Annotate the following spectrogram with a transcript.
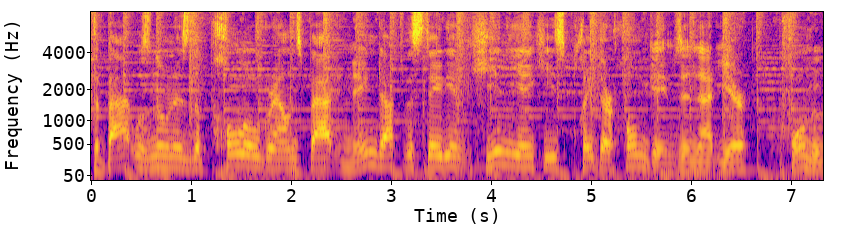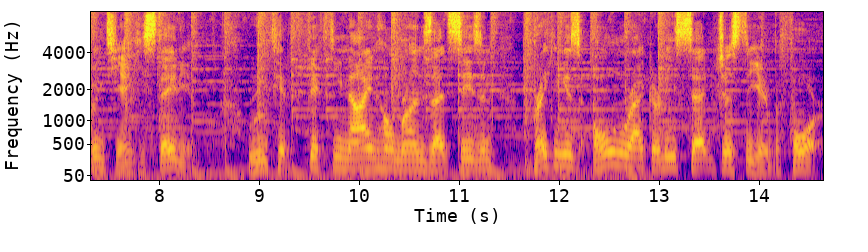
The bat was known as the Polo Grounds bat, named after the stadium he and the Yankees played their home games in that year before moving to Yankee Stadium. Ruth hit 59 home runs that season, breaking his own record he set just the year before.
